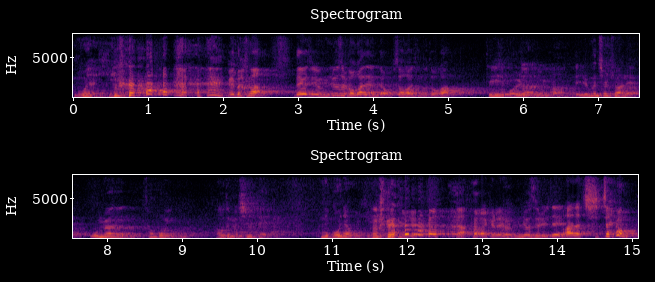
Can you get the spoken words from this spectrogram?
뭐야 이게? 너가 내가 지금 음료수를 먹어야 되는데 없어가지고 너가 대기실 멀잖아 저기 어. 근데 1분 7초 안에 오면 성공이고 못 오면 실패 근데 뭐냐고 이게? 자 아, 그래? 그럼 음료수를 이제 아 나 진짜 형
